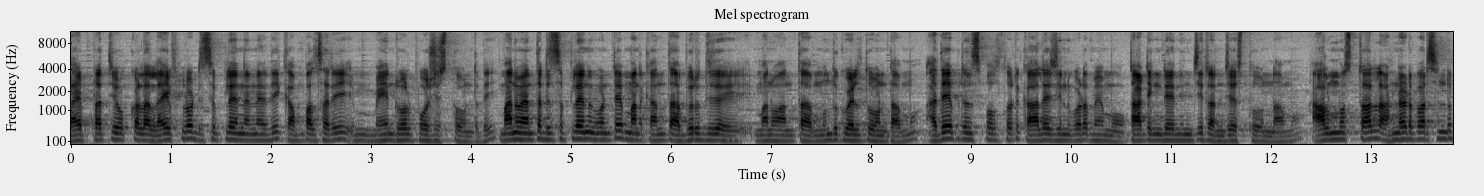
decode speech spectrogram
లైఫ్ ప్రతి ఒక్కళ్ళ లైఫ్లో డిసిప్లైన్ అనేది కంపల్సరీ మెయిన్ రోల్ పోషిస్తూ ఉంటుంది. మనం ఎంత డిసిప్లైన్గా ఉంటే మనకు అంత అభివృద్ధి మనం అంత ముందుకు వెళ్తూ ఉంటాము. అదే ప్రిన్సిపల్స్ తోటి కాలేజీని కూడా మేము స్టార్టింగ్ డే నుంచి రన్ చేస్తూ ఉన్నాము. Almost all hundred percent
